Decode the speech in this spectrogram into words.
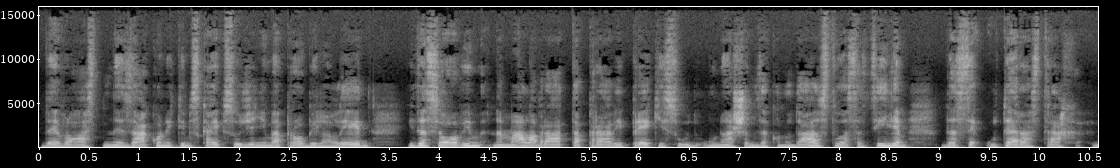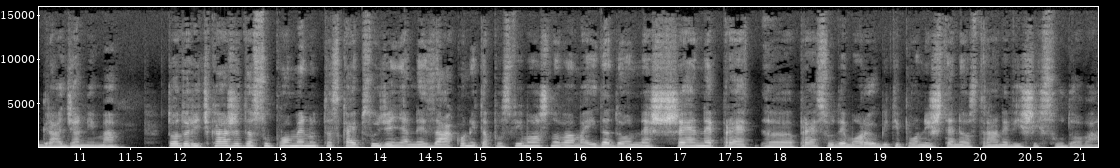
da je vlast nezakonitim Skype suđenjima probila led i da se ovim na mala vrata pravi preki sud u našem zakonodavstvu, a sa ciljem da se utera strah građanima. Todorić kaže da su pomenuta Skype suđenja nezakonita po svim osnovama i da donešene pre, e, presude moraju biti poništene od strane viših sudova.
